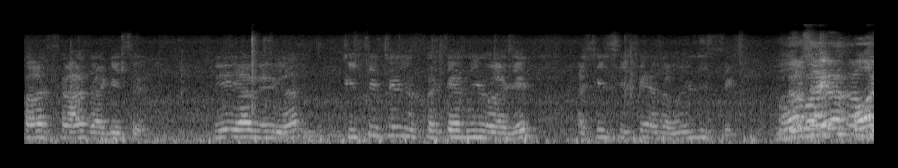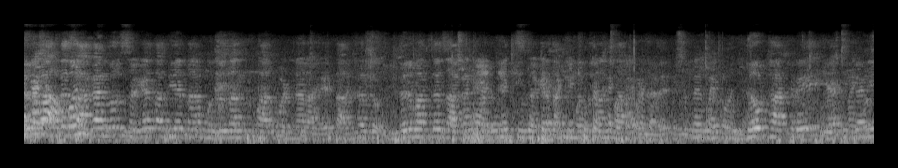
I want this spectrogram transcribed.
पाच सहा जागेचं हे या वेळेला कितीतरी प्रचारणी वाढेल अशी स्थिती आता मला दिसते. विदर्भातल्या विदर्भातल्या जागांवर सगळ्यात आधी आता मतदान पार पडणार आहे. तारखा जो- विदर्भातल्या जागांवर सगळ्यात आधी मतदान पार पडणार आहे. उद्धव ठाकरे या ठिकाणी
